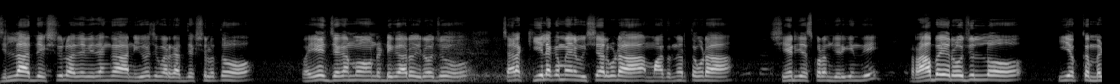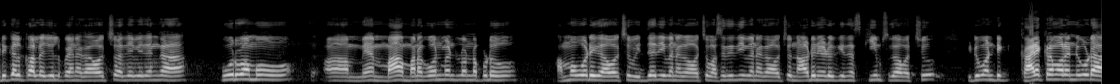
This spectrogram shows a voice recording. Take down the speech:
జిల్లా అధ్యక్షులు అదేవిధంగా నియోజకవర్గ అధ్యక్షులతో వైఎస్ జగన్మోహన్ రెడ్డి గారు ఈరోజు చాలా కీలకమైన విషయాలు కూడా మా తొందరతో కూడా షేర్ చేసుకోవడం జరిగింది. రాబోయే రోజుల్లో ఈ యొక్క మెడికల్ కాలేజీల పైన కావచ్చు అదేవిధంగా పూర్వము మా మన గవర్నమెంట్లో ఉన్నప్పుడు అమ్మ ఒడి కావచ్చు విద్యా దీవెన కావచ్చు వసతి దీవెన కావచ్చు నాడు నేడు కింద స్కీమ్స్ కావచ్చు ఇటువంటి కార్యక్రమాలన్నీ కూడా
